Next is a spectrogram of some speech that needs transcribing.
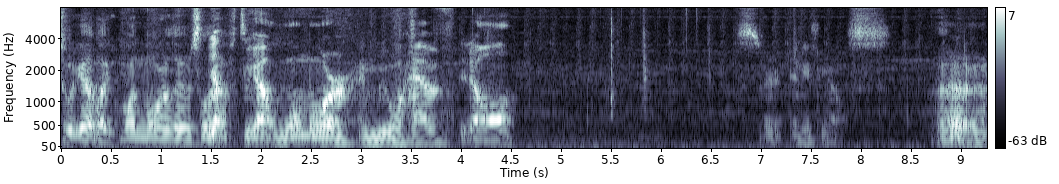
So we got like one more of those left. Yep, we got one more, and we will have it all. Is there anything else? Alright.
